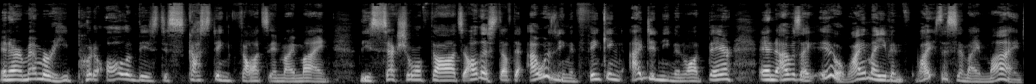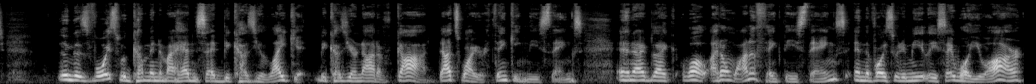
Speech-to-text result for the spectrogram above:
And I remember he put all of these disgusting thoughts in my mind, these sexual thoughts, all this stuff that I wasn't even thinking. I didn't even want there. And I was like, ew, why am I even, why is this in my mind? And this voice would come into my head and said, because you like it, because you're not of God. That's why you're thinking these things. And I'd be like, well, I don't want to think these things. And the voice would immediately say, well, you are,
